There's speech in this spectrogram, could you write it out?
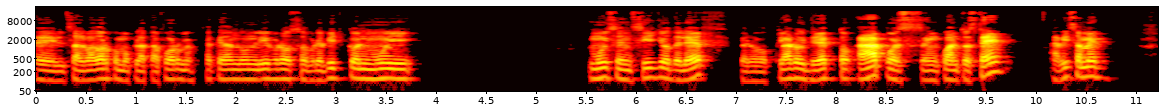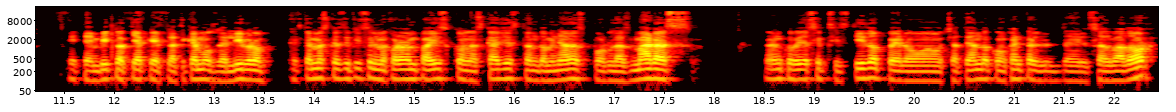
El Salvador como plataforma. Está quedando un libro sobre Bitcoin muy, muy sencillo de leer, pero claro y directo. Ah, pues en cuanto esté, avísame. Y te invito aquí a que platiquemos del libro. El tema es que es difícil mejorar un país con las calles tan dominadas por las maras. Nunca hubiese existido, pero chateando con gente de El Salvador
